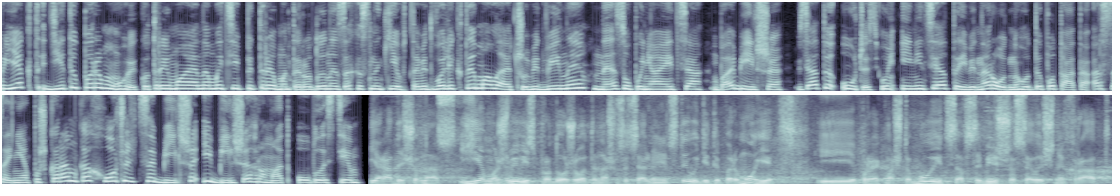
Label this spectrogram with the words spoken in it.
Проєкт Діти перемоги, котрий має на меті підтримати родини захисників та відволікти малечу від війни, не зупиняється. Ба більше взяти участь у ініціативі народного депутата Арсенія Пушкаренка хочуть все більше і більше громад області. Я радий, що в нас є можливість продовжувати нашу соціальну ініціативу Діти перемоги. І проект масштабується. Все більше селищних рад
